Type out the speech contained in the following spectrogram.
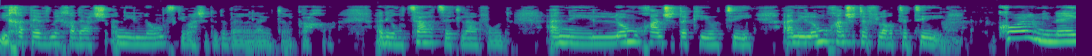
ייכתב מחדש, אני לא מסכימה שתדבר אליי יותר ככה, אני רוצה לצאת לעבוד, אני לא מוכן שתקיא אותי, אני לא מוכן שתפלרטטי, כל מיני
